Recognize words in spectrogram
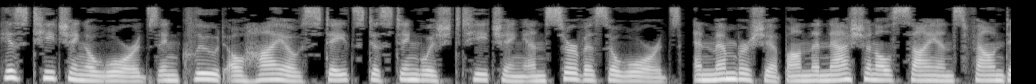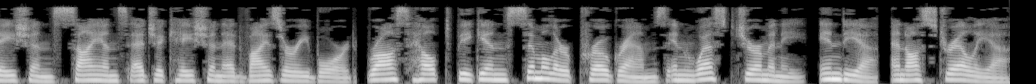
His teaching awards include Ohio State's Distinguished Teaching and Service Awards, and membership on the National Science Foundation's Science Education Advisory Board. Ross helped begin similar programs in West Germany, India, and Australia.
